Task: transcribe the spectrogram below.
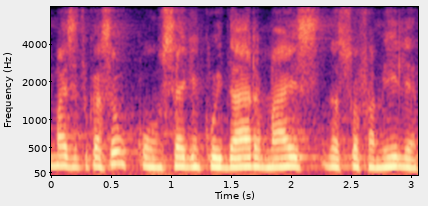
mais educação conseguem cuidar mais da sua família.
